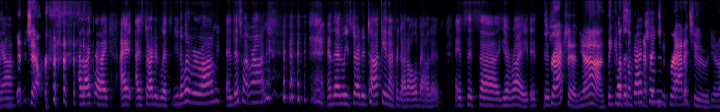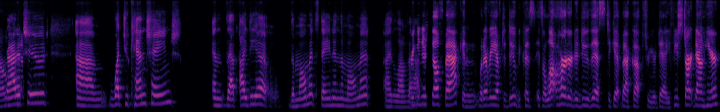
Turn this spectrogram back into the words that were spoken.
Yeah. get in the shower. I like that. I, I, I started with, you know what went wrong? And this went wrong. And then we started talking. I forgot all about it. It's, it's, uh, you're right. It, Distraction, yeah, and thinking Well, of something that brings distraction- you gratitude, you know? Yeah. gratitude, um, what you can change. And that idea, the moment, staying in the moment. I love that. Bringing yourself back and whatever you have to do, because it's a lot harder to do this to get back up through your day. If you start down here,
